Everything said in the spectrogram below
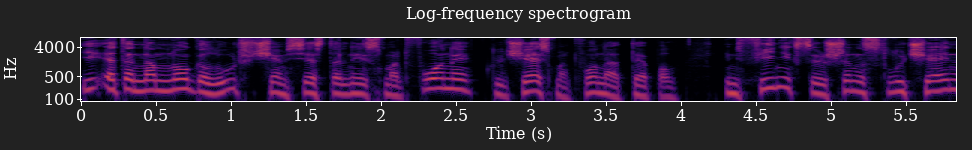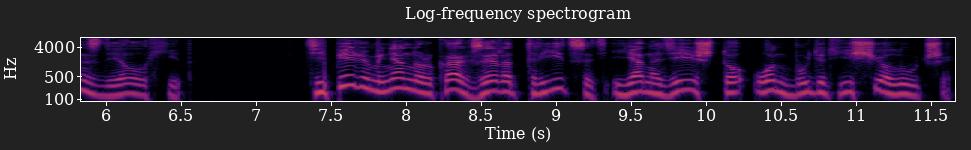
и это намного лучше, чем все остальные смартфоны, включая смартфоны от Apple. Infinix совершенно случайно сделал хит. Теперь у меня на руках Zero 30, и я надеюсь, что он будет еще лучше.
